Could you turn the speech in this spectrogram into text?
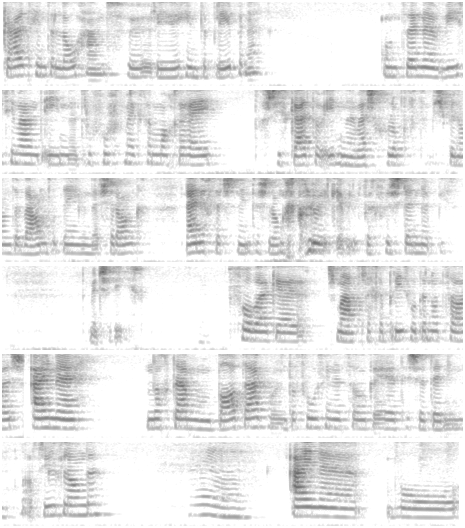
Geld hinterlassen haben für ihre Hinterbliebenen. Und dann, wie sie wollen, ihnen darauf aufmerksam machen, hey, da ist dein Geld da innen. Weißt du, klopft zum Beispiel an der Wand oder in einen Schrank. Nein, ich solltest du nicht in den Schrank schauen, weil vielleicht verstehen etwas. Damit du reich. Von wegen schmerzlichen Preis, den du noch zahlst. Einer, nachdem ein paar Tage, wo er in das Haus hineingezogen hat, ist er dann in Asyl gelandet. Hm. Einer, der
